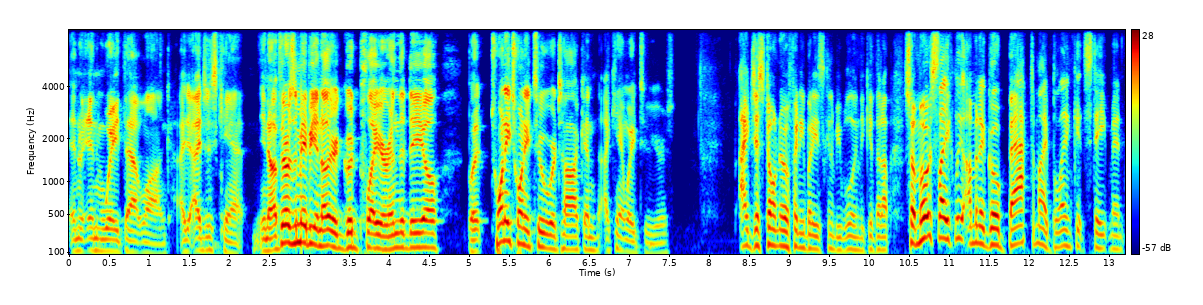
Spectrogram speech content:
and, and wait that long. I, I just can't. You know, if there was maybe another good player in the deal, but 2022, we're talking, I can't wait two years. I just don't know if anybody's going to be willing to give that up. So most likely, I'm going to go back to my blanket statement,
